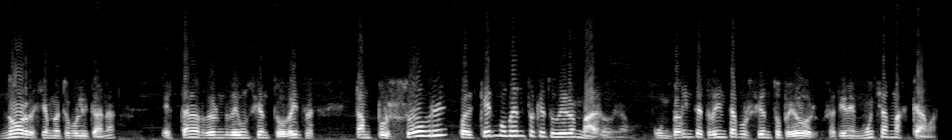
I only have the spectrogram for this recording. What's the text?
no región metropolitana, están alrededor de un 120 están por sobre cualquier momento que tuvieron malo, digamos, un 20-30% peor, o sea, tienen muchas más camas.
